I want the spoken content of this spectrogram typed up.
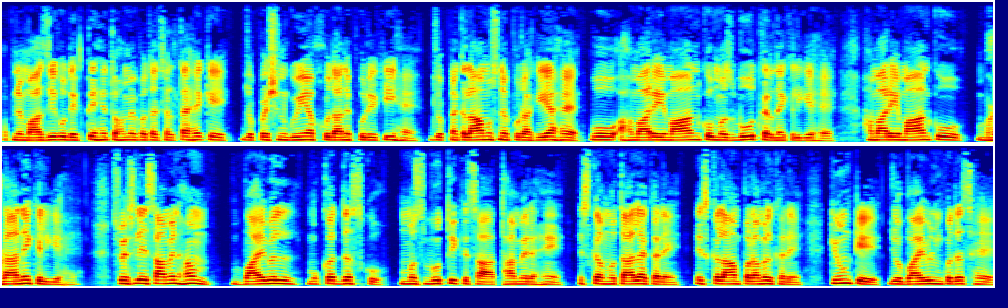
اپنے ماضی کو دیکھتے ہیں تو ہمیں پتہ چلتا ہے کہ جو پیشن گوئیاں خدا نے پوری کی ہیں، جو اپنا کلام اس نے پورا کیا ہے، وہ ہمارے ایمان کو مضبوط کرنے کے لیے ہے، ہمارے ایمان کو بڑھانے کے لیے ہے۔ سو اس لیے سامن ہم بائبل مقدس کو مضبوطی کے ساتھ تھامے رہیں، اس کا مطالعہ کریں، اس کلام پر عمل کریں، کیونکہ جو بائبل مقدس ہے،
